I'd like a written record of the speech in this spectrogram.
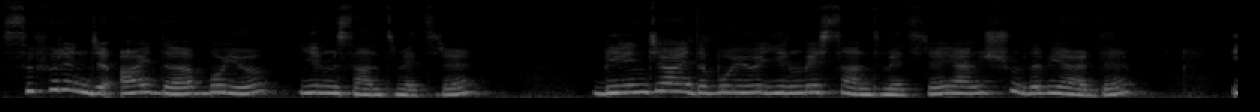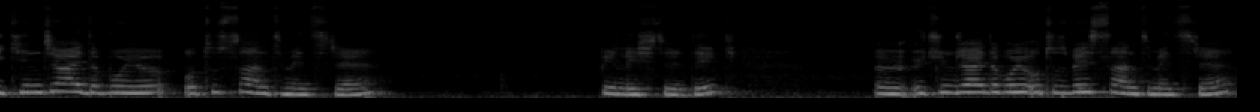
Sıfırıncı ayda boyu 20 santimetre. Birinci ayda boyu 25 santimetre. Yani şurada bir yerde. İkinci ayda boyu 30 santimetre. Birleştirdik. Üçüncü ayda boyu 35 santimetre.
